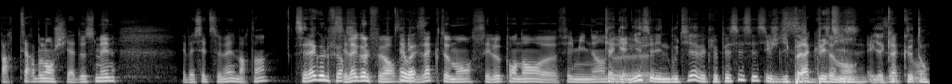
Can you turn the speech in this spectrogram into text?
par Terre Blanche il y a deux semaines, et eh ben cette semaine, Martin, c'est la Golfers. C'est la Golfers, eh exactement. C'est le pendant féminin. Qui a gagné Céline Boutier avec le PCC, si je dis pas de bêtises, il y a quelques temps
